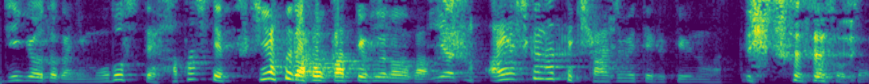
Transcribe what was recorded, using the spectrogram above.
事業とかに戻して、果たして付き合うだろうかっていう風なのが、怪しくなってき始めてるっていうのがあって。そうそうそう。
